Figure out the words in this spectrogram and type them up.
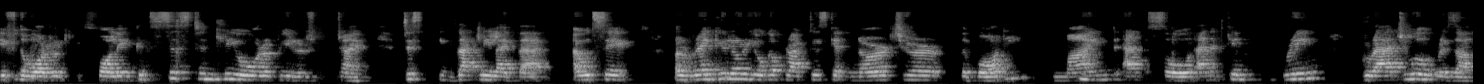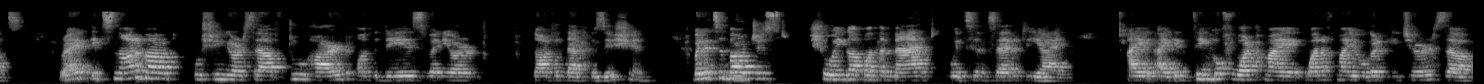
if the water keeps falling consistently over a period of time. Just exactly like that. I would say a regular yoga practice can nurture the body, mind, and soul, and it can bring gradual results, right? It's not about pushing yourself too hard on the days when you're not in that position, but it's about just showing up on the mat with sincerity. I, I, I can think of what my one of my yoga teachers uh,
